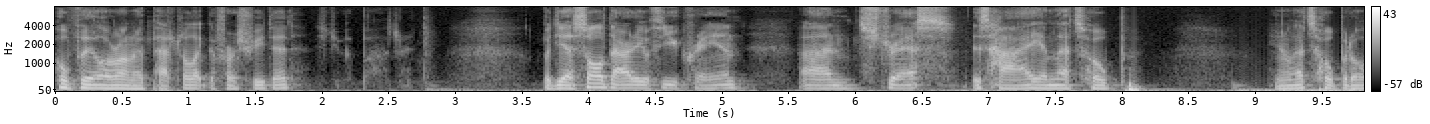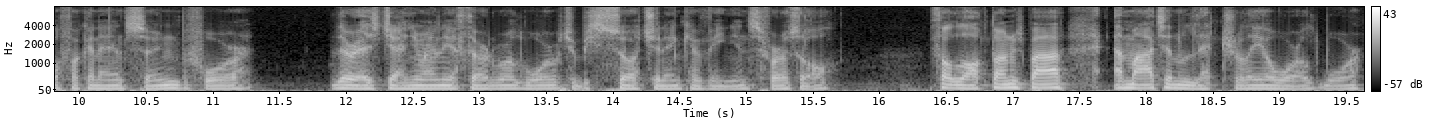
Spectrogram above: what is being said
Hopefully they'll run out of petrol like the first few did. Stupid bastard. But yeah, solidarity with the Ukraine and stress is high and let's hope you know, let's hope it all fucking ends soon before there is genuinely a third world war, which would be such an inconvenience for us all. Thought lockdown was bad. Imagine literally a world war.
